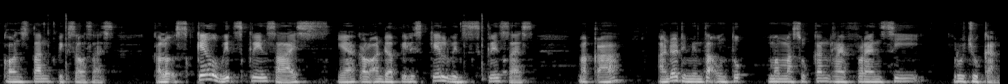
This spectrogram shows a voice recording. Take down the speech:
Constant pixel size. Kalau scale with screen size, ya, kalau Anda pilih scale with screen size, maka Anda diminta untuk memasukkan referensi rujukan.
